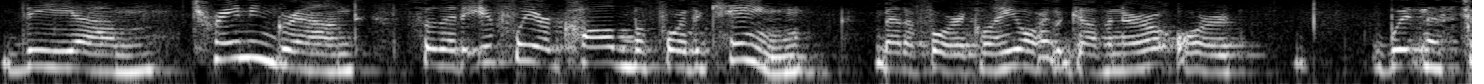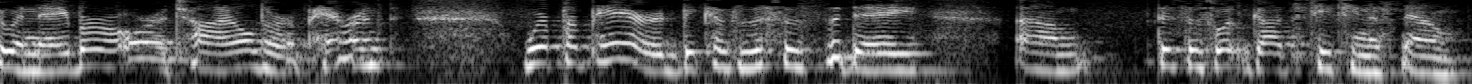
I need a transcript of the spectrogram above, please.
the um, training ground so that if we are called before the king, metaphorically, or the governor, or witness to a neighbor or a child or a parent, we're prepared because this is the day, um, this is what God's teaching us now.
